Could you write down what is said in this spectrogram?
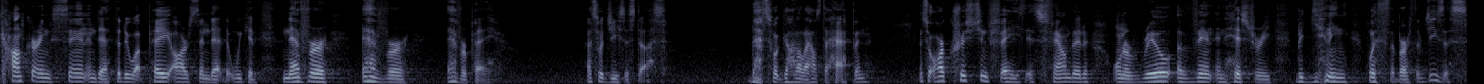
conquering sin and death to do what? Pay our sin debt that we could never, ever, ever pay. That's what Jesus does. That's what God allows to happen. And so our Christian faith is founded on a real event in history, beginning with the birth of Jesus.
